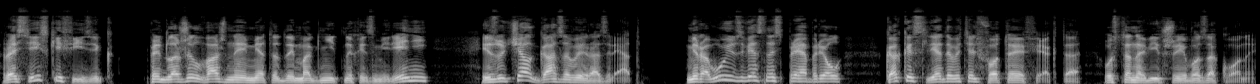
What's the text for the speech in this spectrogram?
Российский физик, предложил важные методы магнитных измерений, изучал газовый разряд. Мировую известность приобрел как исследователь фотоэффекта, установивший его законы.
